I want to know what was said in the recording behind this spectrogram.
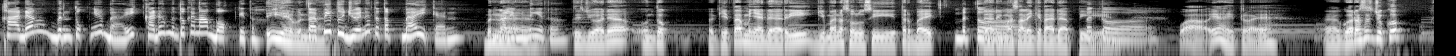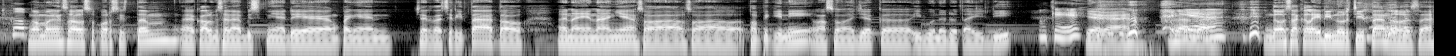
kadang bentuknya baik, kadang bentuknya nabok gitu. Iya, benar. Tapi tujuannya tetap baik kan? Benar. Paling penting itu. Tujuannya untuk kita menyadari gimana solusi terbaik Betul. dari masalah yang kita hadapi. Betul. Wow, ya itulah ya. Eh, gua rasa cukup Cukup. ngomongin soal support system. Eh, kalau misalnya abis ini ada yang pengen cerita-cerita atau eh, nanya-nanya soal soal topik ini, langsung aja ke ibunda.id. Oke. Ya kan? Enggak, Iya. enggak. Enggak usah ke Lady Nurcita, enggak usah.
